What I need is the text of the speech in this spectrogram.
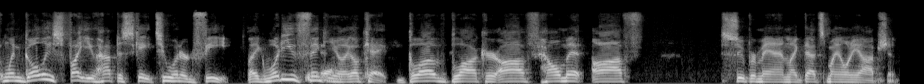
when goalies fight, you have to skate 200 feet. Like, what are you thinking? You're like, okay, glove, blocker off, helmet off, Superman. Like, that's my only option.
